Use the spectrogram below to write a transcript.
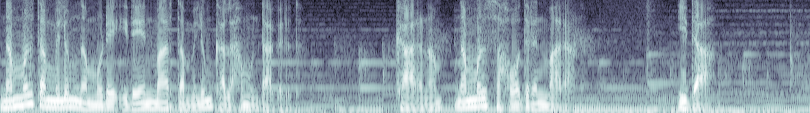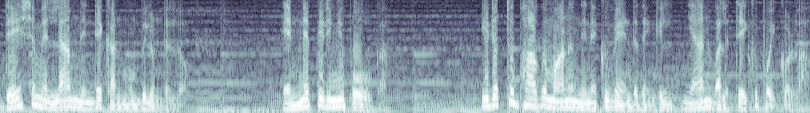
നമ്മൾ തമ്മിലും നമ്മുടെ ഇടയന്മാർ തമ്മിലും കലഹമുണ്ടാകരുത്. കാരണം നമ്മൾ സഹോദരന്മാരാണ്. ഇതാ ദേശമെല്ലാം നിന്റെ കൺമുമ്പിലുണ്ടല്ലോ. എന്നെ പിരിഞ്ഞു പോവുക. ഇടത്തുഭാഗമാണ് നിനക്ക് വേണ്ടതെങ്കിൽ ഞാൻ വലത്തേക്ക് പോയിക്കൊള്ളാം.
